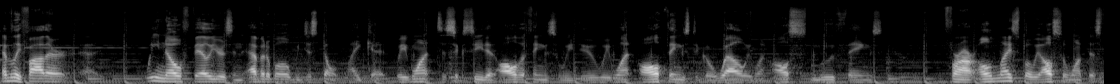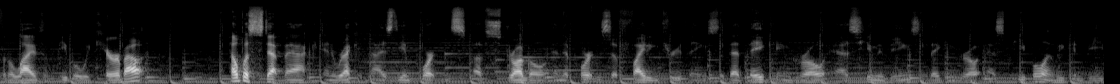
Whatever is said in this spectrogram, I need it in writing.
Heavenly Father, uh, we know failure is inevitable. We just don't like it. We want to succeed at all the things we do. We want all things to go well. We want all smooth things for our own lives, but we also want this for the lives of the people we care about. Help us step back and recognize the importance of struggle and the importance of fighting through things so that they can grow as human beings and they can grow as people and we can be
